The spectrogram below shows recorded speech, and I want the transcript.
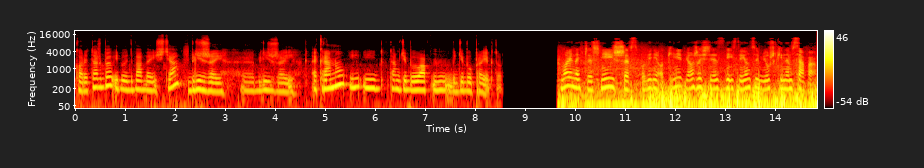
korytarz był i były dwa wejścia. Bliżej, e, bliżej ekranu i, i tam, gdzie, była, mm, gdzie był projektor. Moje najwcześniejsze wspomnienie o kinie wiąże się z nieistniejącym już kinem Sawa,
